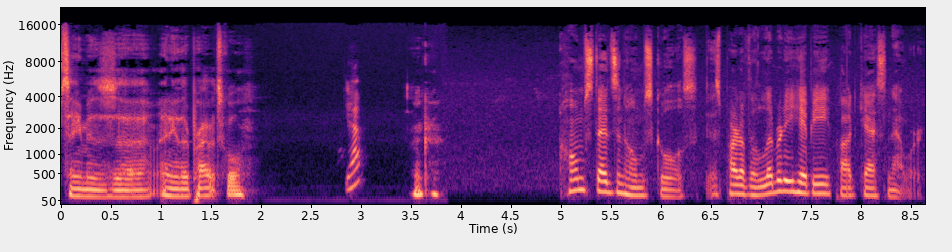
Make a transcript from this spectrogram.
same as uh, any other private school. Yep. Okay. Homesteads and Homeschools is part of the Liberty Hippie Podcast Network.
